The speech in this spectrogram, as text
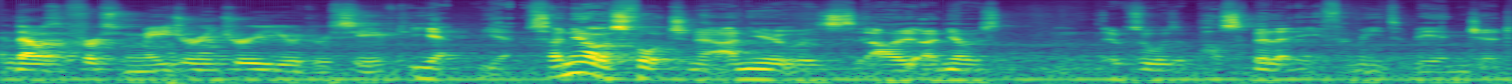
and that was the first major injury you had received. Yeah, yeah. So I knew I was fortunate. I knew it was. I, I knew it was. It was always a possibility for me to be injured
